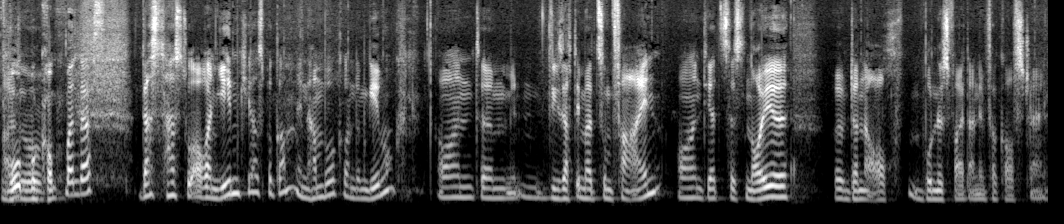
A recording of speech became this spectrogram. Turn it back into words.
Wo Also- bekommt man das? das hast du auch an jedem Kiosk bekommen, in Hamburg und Umgebung. Und ähm, wie gesagt, immer zum Verein. Und jetzt das Neue äh, dann auch bundesweit an den Verkaufsstellen.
